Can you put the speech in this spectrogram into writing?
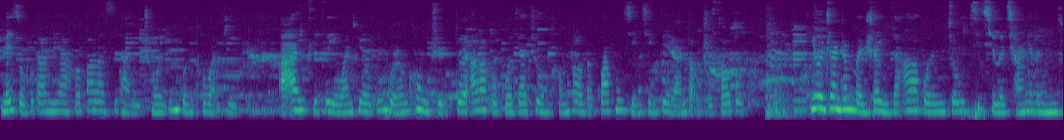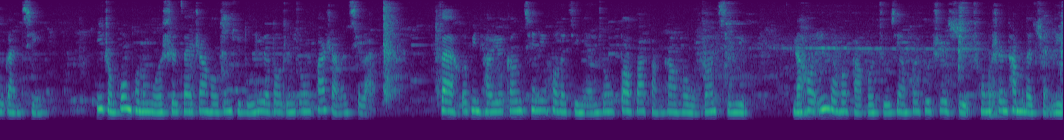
美索不达米亚和巴勒斯坦已成为英国的托管地，而埃及则已完全由英国人控制。对阿拉伯国家这种横暴的刮风行径，必然导致骚动，因为战争本身已在阿拉伯人中激起了强烈的民族感情。一种共同的模式在战后争取独立的斗争中发展了起来。在和平条约刚签订后的几年中，爆发反抗和武装起义，然后英国和法国逐渐恢复秩序，重申他们的权利。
